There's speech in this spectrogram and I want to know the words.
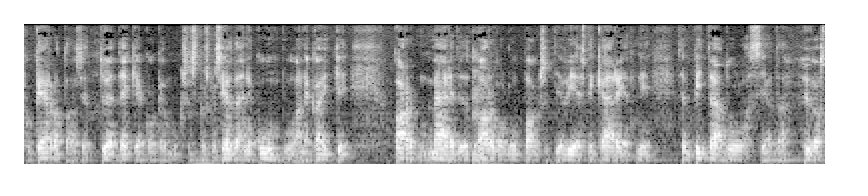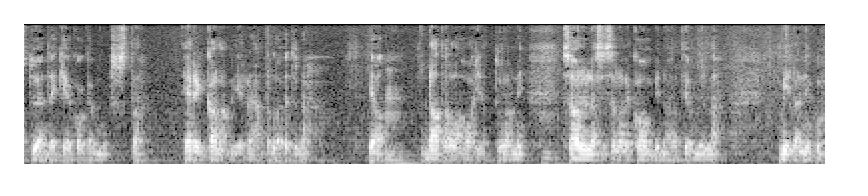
kun kerrotaan sieltä työntekijäkokemuksesta, koska sieltähän ne kumpuaa ne kaikki ar- määritetyt mm. arvolupaukset ja viestikärjet, niin sen pitää tulla sieltä hyvästä työntekijäkokemuksesta eri kanaviin räätälöitynä ja mm. datalla ohjattuna, niin mm. se on yleensä sellainen kombinaatio, millä, millä niin kuin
